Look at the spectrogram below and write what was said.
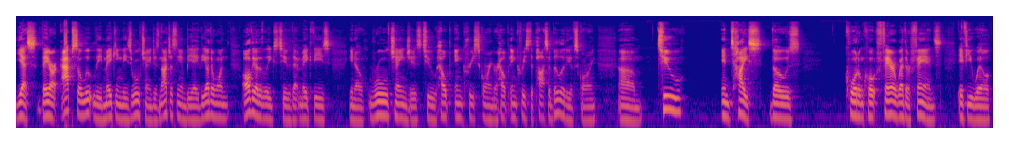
yes, they are absolutely making these rule changes, not just the NBA, the other one, all the other leagues too, that make these, you know, rule changes to help increase scoring or help increase the possibility of scoring um, to entice those quote unquote fair weather fans, if you will,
